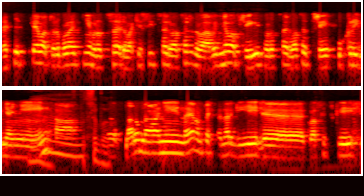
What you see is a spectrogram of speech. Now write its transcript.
hektickém a turbulentním roce 2022 by mělo přijít v roce 2023 uklidnění Mhm. a Potřebuju. narovnání nejenom těch energií eh, klasických,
